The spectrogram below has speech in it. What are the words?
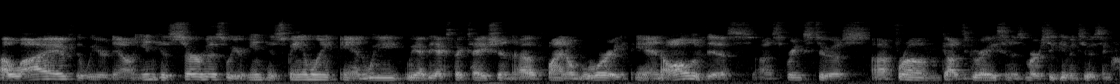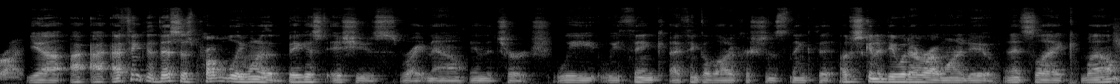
alive, that we are now in His service, we are in His family, and we, we have the expectation of final glory. And all of this uh, springs to us uh, from God's grace and His mercy given to us in Christ. Yeah, I, I- think that this is probably one of the biggest issues right now in the church. We we think I think a lot of Christians think that I'm just gonna do whatever I want to do, and it's like, well,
